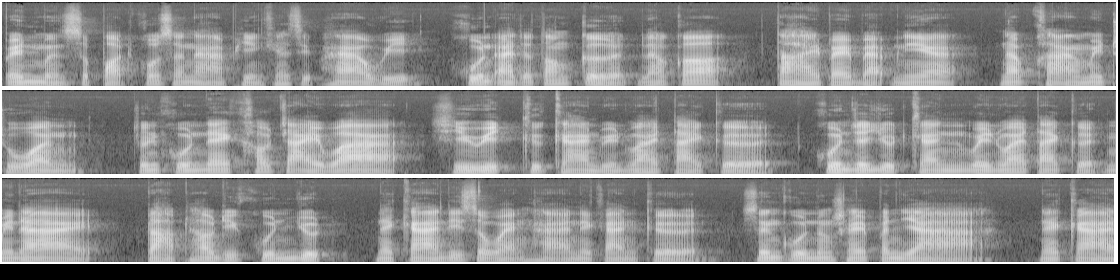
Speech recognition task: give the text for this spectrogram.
เป็นเหมือนสปอตโฆษณาเพียงแค่ 15 วิ คุณอาจจะต้องเกิดแล้วก็ตายไปแบบนี้ นับครั้งไม่ถ้วน จนคุณได้เข้าใจว่าชีวิตคือการเวียนว่ายตายเกิด คุณจะหยุดการเวียนว่ายตายเกิดไม่ได้ตราบเท่าที่คุณหยุดในการที่แสวงหาในการเกิด ซึ่งคุณต้องใช้ปัญญาในการ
